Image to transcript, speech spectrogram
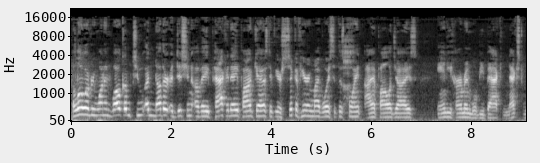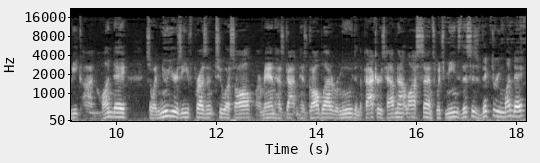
Hello, everyone, and welcome to another edition of a Pack a Day podcast. If you're sick of hearing my voice at this point, I apologize. Andy Herman will be back next week on Monday. So, a New Year's Eve present to us all. Our man has gotten his gallbladder removed, and the Packers have not lost since, which means this is Victory Monday.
